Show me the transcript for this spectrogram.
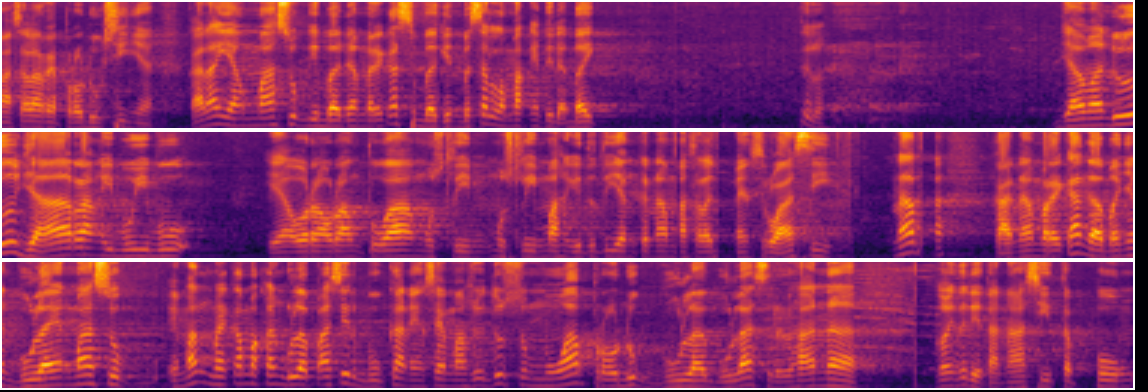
masalah reproduksinya? Karena yang masuk di badan mereka sebagian besar lemak yang tidak baik. Itu loh. Zaman dulu jarang ibu-ibu ya orang-orang tua muslim muslimah gitu tuh yang kena masalah menstruasi Kenapa? Karena mereka nggak banyak gula yang masuk. Emang mereka makan gula pasir? Bukan. Yang saya maksud itu semua produk gula-gula sederhana. Contohnya tadi nasi, tepung,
